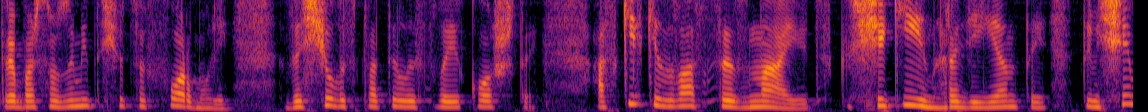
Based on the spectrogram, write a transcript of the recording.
треба ж розуміти, що це в формулі, за що ви сплатили свої кошти. А скільки з вас це знають, які інгредієнти, тим ще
